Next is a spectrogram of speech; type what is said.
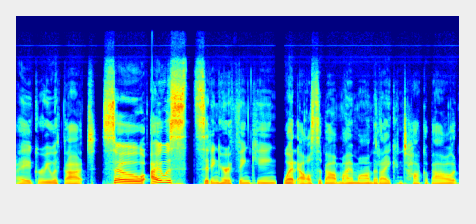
I agree with that. So I was sitting here thinking, what else about my mom that I can talk about?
